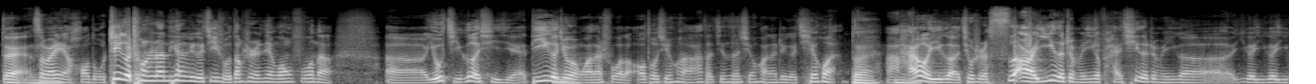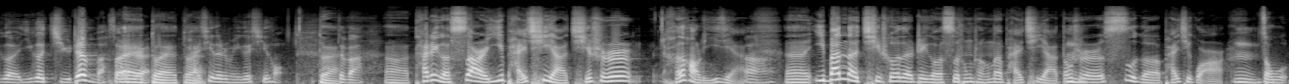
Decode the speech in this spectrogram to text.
对，嗯虽然也豪赌。这个创世蓝天的这个技术，当时人建光夫呢，呃，有几个细节。第一个就是我刚才说的奥托循环、阿特金森循环的这个切换对啊，嗯还有一个就是四二一的这么一个排气的这么一个一个一个一个一个矩阵吧，算哎，是对对排气的这么一个系统，对对，吧？嗯，它这个四二一排气啊，其实很好理解。啊，嗯，一般的汽车的这个四冲程的排气啊，都嗯是四个排气管儿嗯走，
